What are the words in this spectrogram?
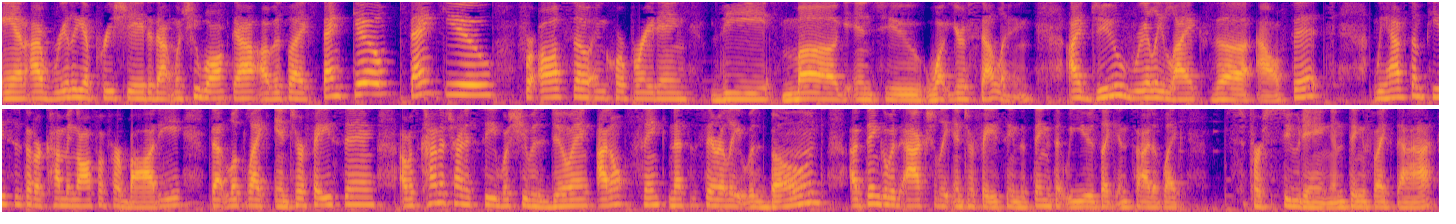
And I really appreciated that when she walked out, I was like, thank you, thank you for also incorporating the mug into what you're selling. I do really like the outfit. We have some pieces that are coming off of her body that look like interfacing. I was kind of trying to see what she was doing. I don't think necessarily it was boned. I think it was actually interfacing the things that we use like inside of like for suiting and things like that.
